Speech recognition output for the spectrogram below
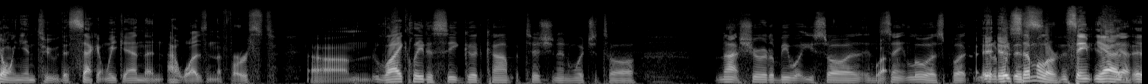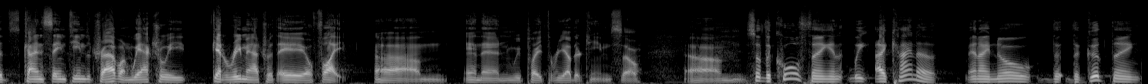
going into the second weekend than I was in the first. Um, Likely to see good competition in Wichita. Not sure it'll be what you saw in well, St. Louis, but it'll it, be similar. The same, yeah, yeah, It's kind of same team to travel, and we actually get a rematch with AAO Flight, um, and then we play three other teams. So, um, so the cool thing, and we, I kind of, and I know the the good thing,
